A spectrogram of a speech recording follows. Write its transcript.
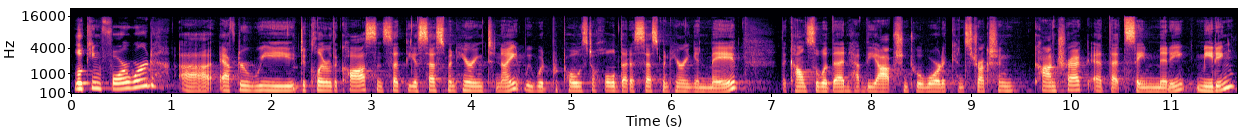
Looking forward, uh, after we declare the costs and set the assessment hearing tonight, we would propose to hold that assessment hearing in May. The council would then have the option to award a construction contract at that same meeting.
